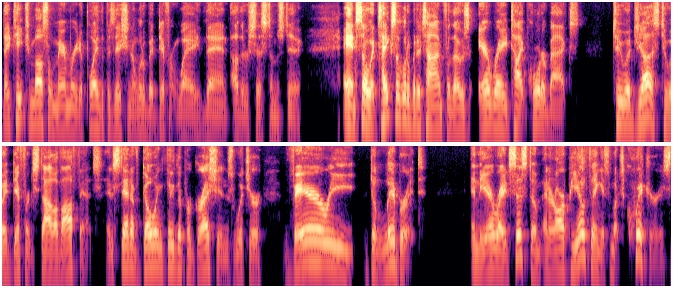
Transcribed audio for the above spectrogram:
They teach muscle memory to play the position a little bit different way than other systems do. And so it takes a little bit of time for those air raid type quarterbacks to adjust to a different style of offense instead of going through the progressions, which are very deliberate in the air raid system. And an RPO thing is much quicker. It's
